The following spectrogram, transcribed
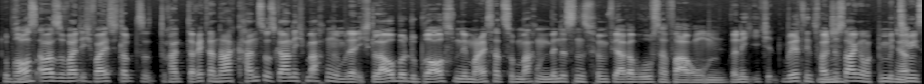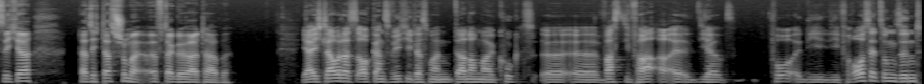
du brauchst hm? aber, soweit ich weiß, ich glaube, du kannst, direkt danach kannst du es gar nicht machen. Ich glaube, du brauchst, um den Meister zu machen, mindestens fünf Jahre Berufserfahrung. Und wenn ich, ich will jetzt nichts mhm. Falsches sagen, aber ich bin mir ja. ziemlich sicher, dass ich das schon mal öfter gehört habe. Ja, ich glaube, das ist auch ganz wichtig, dass man da nochmal guckt, äh, äh, was die, äh, die, die, die Voraussetzungen sind.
